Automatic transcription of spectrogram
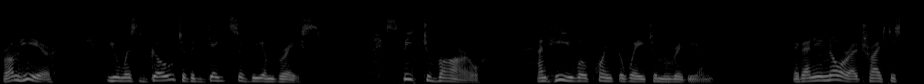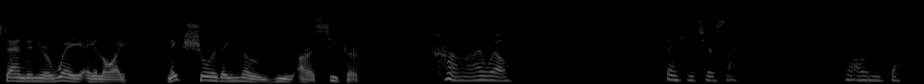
From here, you must go to the gates of the Embrace. Speak to Varl, and he will point the way to Meridian. If any Nora tries to stand in your way, Aloy, make sure they know you are a seeker. Oh, I will. Thank you, Teersa, for all you've done.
